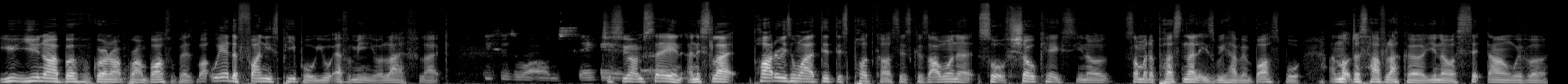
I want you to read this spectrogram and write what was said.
You you know I both have grown up around basketball players, but we're the funniest people you'll ever meet in your life. Like, This is what I'm saying. do you see what I'm saying? And it's like part of the reason why I did this podcast is because I want to sort of showcase, you know, some of the personalities we have in basketball, and not just have like a, you know, a sit down with a,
